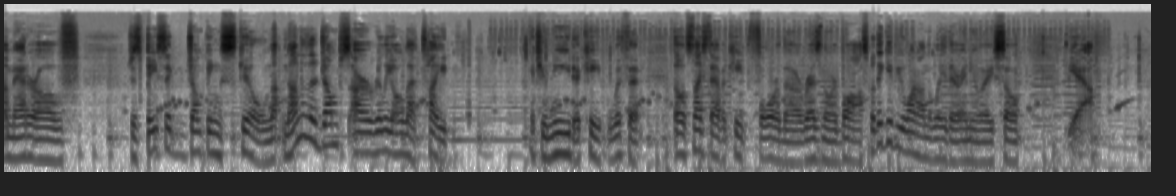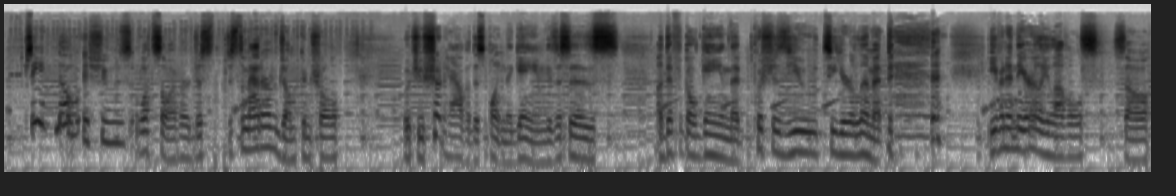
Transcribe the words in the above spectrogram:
a matter of just basic jumping skill. None of the jumps are really all that tight if you need a cape with it. Though it's nice to have a cape for the Reznor boss, but they give you one on the way there anyway, so yeah. See, no issues whatsoever, just, just a matter of jump control, which you should have at this point in the game, because this is a difficult game that pushes you to your limit, even in the early levels, so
